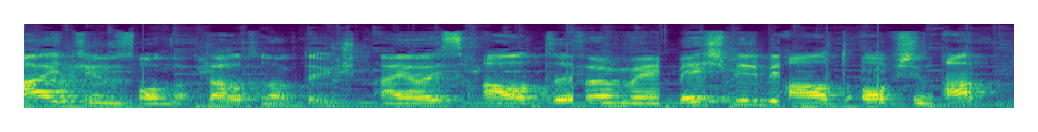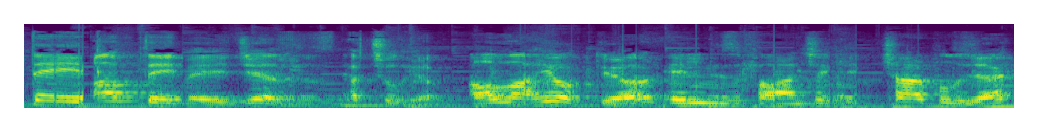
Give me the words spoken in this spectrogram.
iTunes 10.6.3 iOS 6 firmware 5.1.1 alt option update update ve cihazınız açılıyor. Allah yok diyor. Elinizi falan çekin. Çarpılacak.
